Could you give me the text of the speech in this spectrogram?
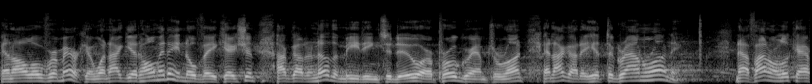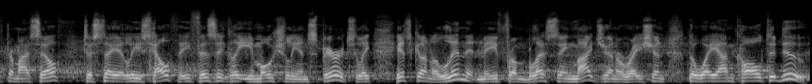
and all over America. And when I get home, it ain't no vacation. I've got another meeting to do or a program to run, and I got to hit the ground running. Now, if I don't look after myself to stay at least healthy, physically, emotionally, and spiritually, it's going to limit me from blessing my generation the way I'm called to do.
